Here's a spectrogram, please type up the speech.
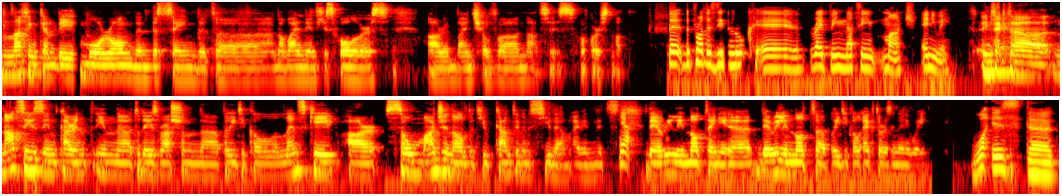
nothing can be more wrong than just saying that uh, Navalny and his followers are a bunch of Nazis. Of course not. The, the protest didn't look right wing Nazi much anyway. In fact, uh, Nazis in current in uh, today's Russian uh, political landscape are so marginal that you can't even see them. I mean, it's yeah. they're really not any uh, they're really not uh, political actors in any way. What is the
